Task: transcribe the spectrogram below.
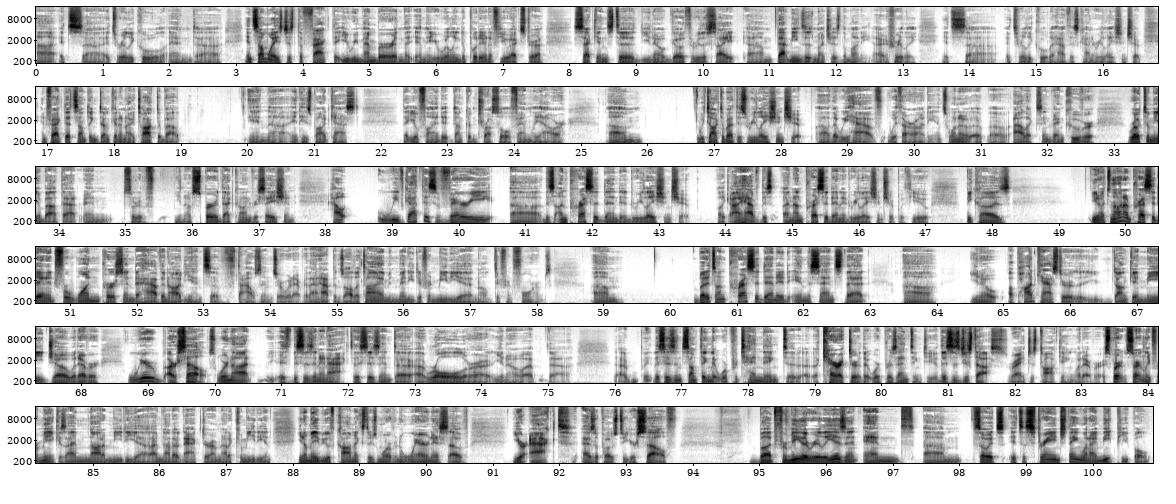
Uh, it's uh, it's really cool, and uh, in some ways, just the fact that you remember and that and that you're willing to put in a few extra seconds to you know go through the site um, that means as much as the money. really, it's uh, it's really cool to have this kind of relationship. In fact, that's something Duncan and I talked about in uh, in his podcast that you'll find at Duncan Trussell Family Hour. Um, we talked about this relationship uh, that we have with our audience. One of uh, uh, Alex in Vancouver wrote to me about that and sort of you know spurred that conversation. How we've got this very uh, this unprecedented relationship. Like I have this an unprecedented relationship with you because you know, it's not unprecedented for one person to have an audience of thousands or whatever. That happens all the time in many different media and all different forms. Um, but it's unprecedented in the sense that, uh, you know, a podcaster, Duncan, me, Joe, whatever, we're ourselves. We're not. This isn't an act. This isn't a, a role or a you know a, a uh, this isn't something that we're pretending to a character that we're presenting to you. This is just us, right? Just talking, whatever. Certainly for me, because I'm not a media, I'm not an actor, I'm not a comedian. You know, maybe with comics, there's more of an awareness of your act as opposed to yourself. But for me, there really isn't, and um, so it's it's a strange thing when I meet people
